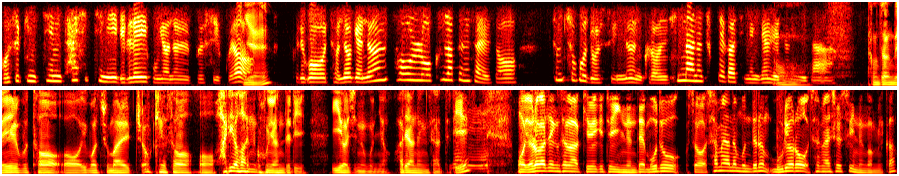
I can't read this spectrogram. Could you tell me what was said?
버스킹 팀 40팀이 릴레이 공연을 볼 수 있고요. 예. 그리고 저녁에는 서울로 클럽 행사에서 춤추고 놀 수 있는 그런 신나는 축제가 진행될 예정입니다. 당장 내일부터 어, 이번 주말 쭉 해서 어, 화려한 공연들이 이어지는군요. 화려한 행사들이. 네. 뭐 여러 가지 행사가 기획이 돼 있는데 모두 저 참여하는 분들은 무료로 참여하실 수 있는 겁니까?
